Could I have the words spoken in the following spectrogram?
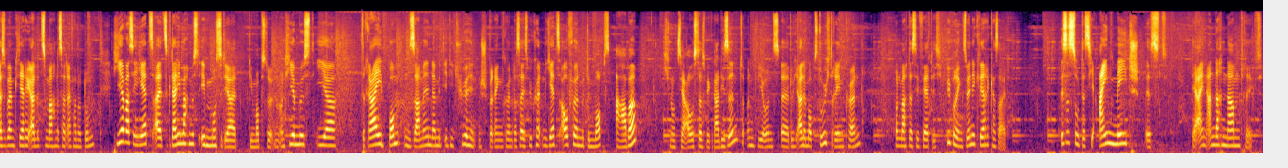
also beim Kleri alle zu machen, ist halt einfach nur dumm. Hier, was ihr jetzt als Gladi machen müsst, eben musstet ihr halt die Mobs töten. Und hier müsst ihr drei Bomben sammeln, damit ihr die Tür hinten sprengen könnt. Das heißt, wir könnten jetzt aufhören mit den Mobs, aber ich nutze ja aus, dass wir Gladi sind und wir uns äh, durch alle Mobs durchdrehen können und macht das hier fertig. Übrigens, wenn ihr Kleriker seid, ist es so, dass hier ein Mage ist, der einen anderen Namen trägt.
